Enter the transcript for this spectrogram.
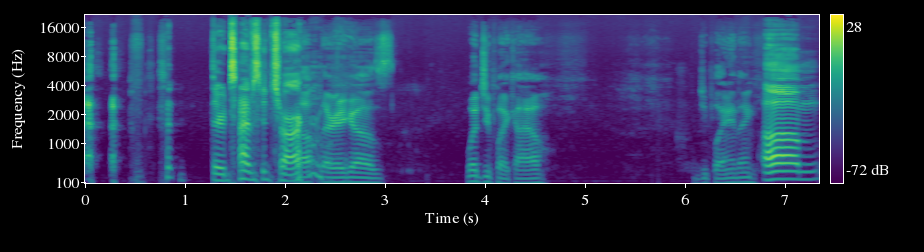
Third time's a charm. Oh, there he goes. What'd you play, Kyle? Did you play anything? Um,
